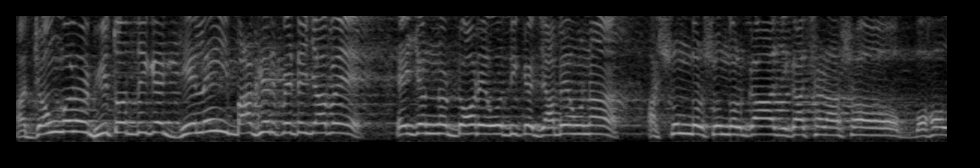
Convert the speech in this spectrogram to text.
আর জঙ্গলের ভিতর দিকে গেলেই বাঘের পেটে যাবে। এই জন্য ডরে ওদিকে যাবেও না। আর সুন্দর সুন্দর গাছ গাছড়া সব বহল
